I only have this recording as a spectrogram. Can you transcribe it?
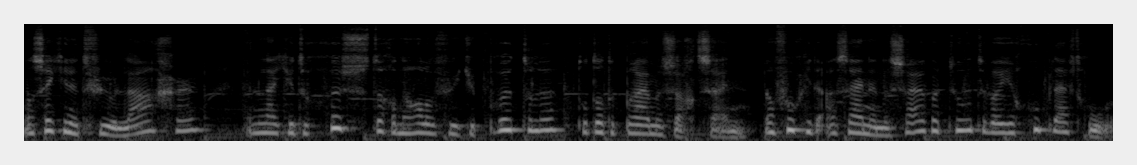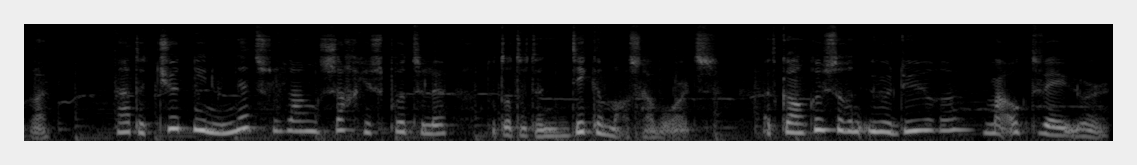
Dan zet je het vuur lager en laat je het rustig een half uurtje pruttelen totdat de pruimen zacht zijn. Dan voeg je de azijn en de suiker toe terwijl je goed blijft roeren. Laat de chutney nu net zo lang zachtjes pruttelen totdat het een dikke massa wordt. Het kan rustig een uur duren, maar ook twee uur.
